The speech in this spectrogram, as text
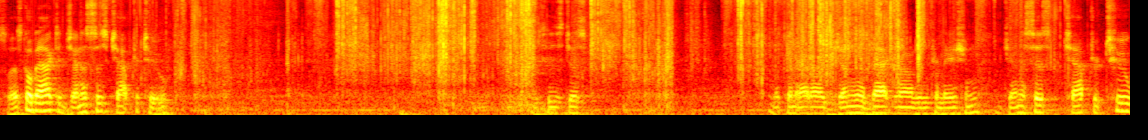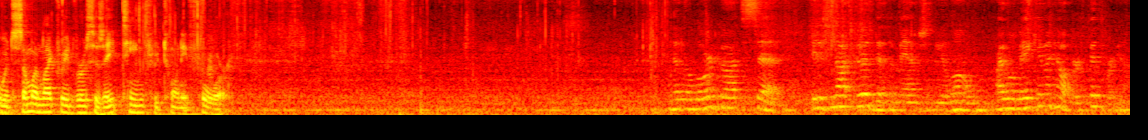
So let's go back to Genesis chapter 2. This is just looking at our general background information. Genesis chapter 2. Would someone like to read verses 18 through 24? Then the Lord God said, It is not good that the man should be alone. I will make him a helper fit for him.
